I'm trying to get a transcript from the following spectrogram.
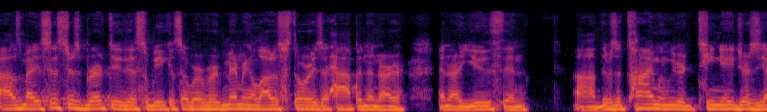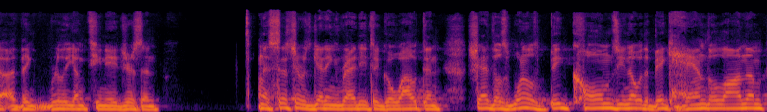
uh, it was my sister's birthday this week, and so we're remembering a lot of stories that happened in our in our youth. And uh, there was a time when we were teenagers, yeah, I think really young teenagers, and my sister was getting ready to go out and she had those one of those big combs, you know, with a big handle on them.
